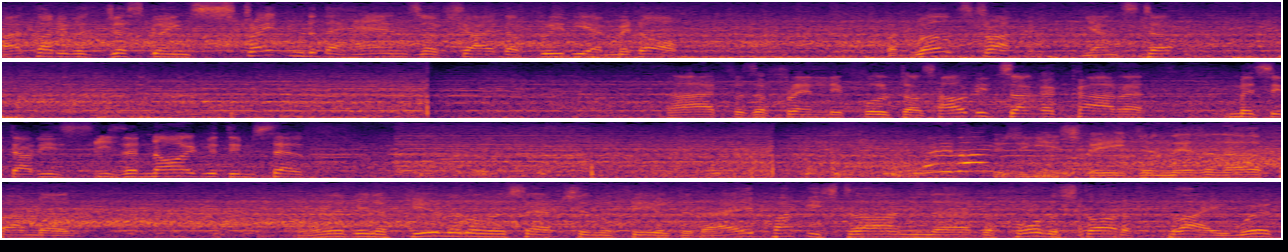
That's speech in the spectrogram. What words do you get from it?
I thought he was just going straight into the hands of Shahid Afridi at mid-off. But well struck, youngster. Ah, it was a friendly full toss. How did Sangakkara miss it out? He's, he's annoyed with himself. Using his feet, and there's another fumble. Well, there have been a few little mishaps in the field today. Pakistan, uh, before the start of play, worked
